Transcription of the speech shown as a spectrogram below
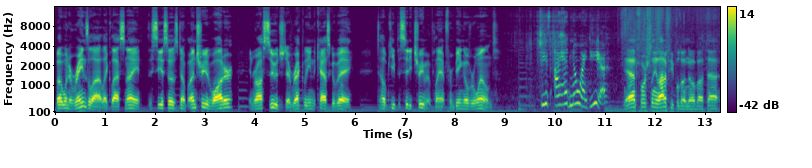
But when it rains a lot, like last night, the CSOs dump untreated water and raw sewage directly into Casco Bay to help keep the city treatment plant from being overwhelmed. Geez, I had no idea. Yeah, unfortunately, a lot of people don't know about that.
